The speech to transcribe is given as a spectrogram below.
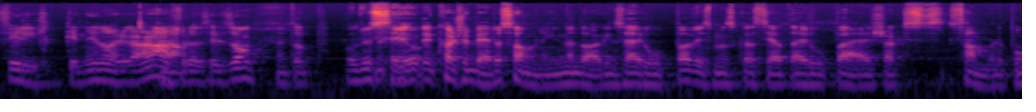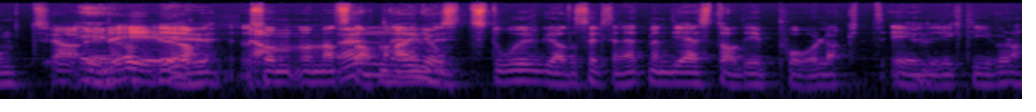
fylkene i Norge har, da, Ja. for å si det sånn. Nettopp. Og du ser jo Det er kanskje bedre å sammenligne med dagens Europa, hvis man skal si at Europa er et slags samlepunkt. Ja, EU, EU, da. EU, Ja. som om at Det statene har en stor grad av selvstendighet, men de er stadig pålagt EU-direktiver. da.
